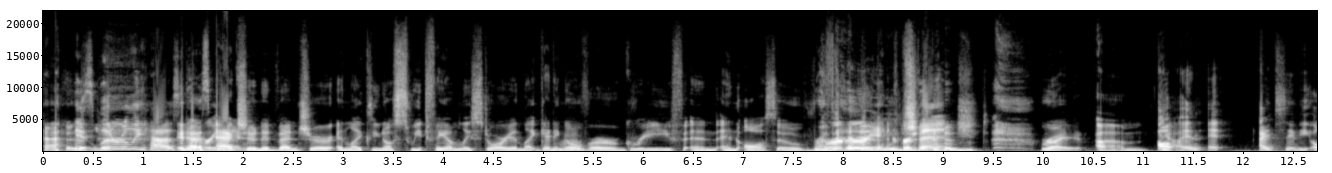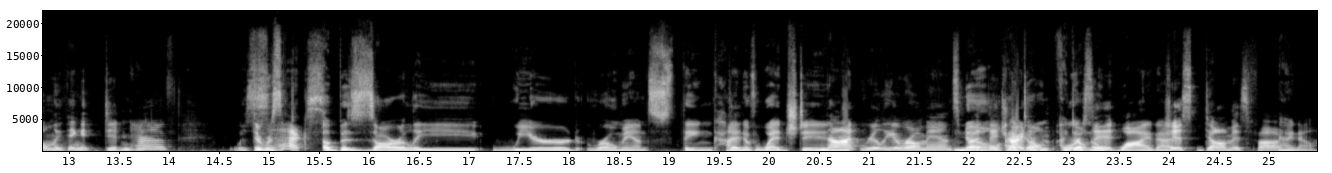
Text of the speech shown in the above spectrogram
has It literally has it has everything. action, adventure, and like you know, sweet family story, and like getting over grief, and and also. Murder and revenge. revenge. right. Um. Oh, yeah. and it, I'd say the only thing it didn't have was there was sex. a bizarrely weird romance thing kind The- of wedged in. Not really a romance, No, but they I tried don't- to I don't know it. why that- Just dumb as fuck. I know.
